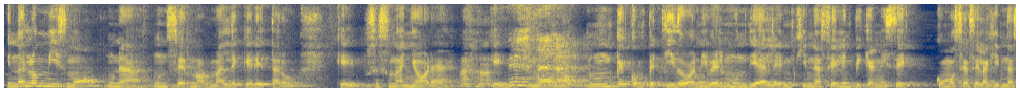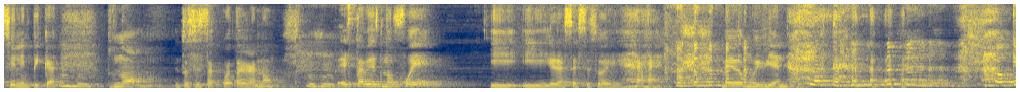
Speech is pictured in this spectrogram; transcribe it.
Y no es lo mismo una, un ser normal de Querétaro, que pues es una ñora, Ajá. que no, no- nunca he competido a nivel mundial en gimnasia olímpica, ni sé cómo se hace la gimnasia olímpica, pues no, entonces esta cuata ganó. Esta vez no fue, y, y gracias a eso eh, me dio muy bien. Ok,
